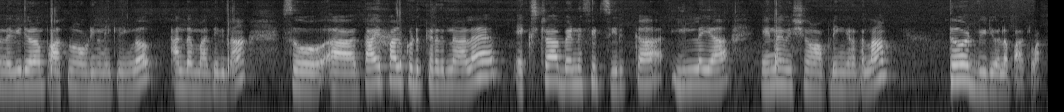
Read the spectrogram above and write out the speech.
அந்த வீடியோலாம் பார்க்கணும் அப்படின்னு நினைக்கிறீங்களோ அந்த மாதிரி தான் ஸோ தாய்ப்பால் கொடுக்கறதுனால எக்ஸ்ட்ரா பெனிஃபிட்ஸ் இருக்கா இல்லையா என்ன விஷயம் அப்படிங்கிறதெல்லாம் தேர்ட் வீடியோவில் பார்க்கலாம்.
